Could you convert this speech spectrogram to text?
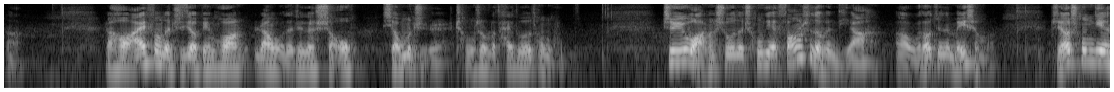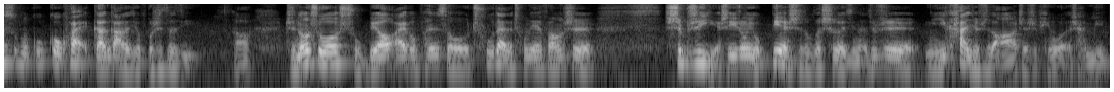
啊，然后 iPhone 的直角边框让我的这个手小拇指承受了太多的痛苦。至于网上说的充电方式的问题啊啊，我倒觉得没什么，只要充电速度够够快，尴尬的就不是自己。啊，只能说鼠标 Apple Pencil 初代的充电方式，是不是也是一种有辨识度的设计呢？就是你一看就知道啊，这是苹果的产品。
